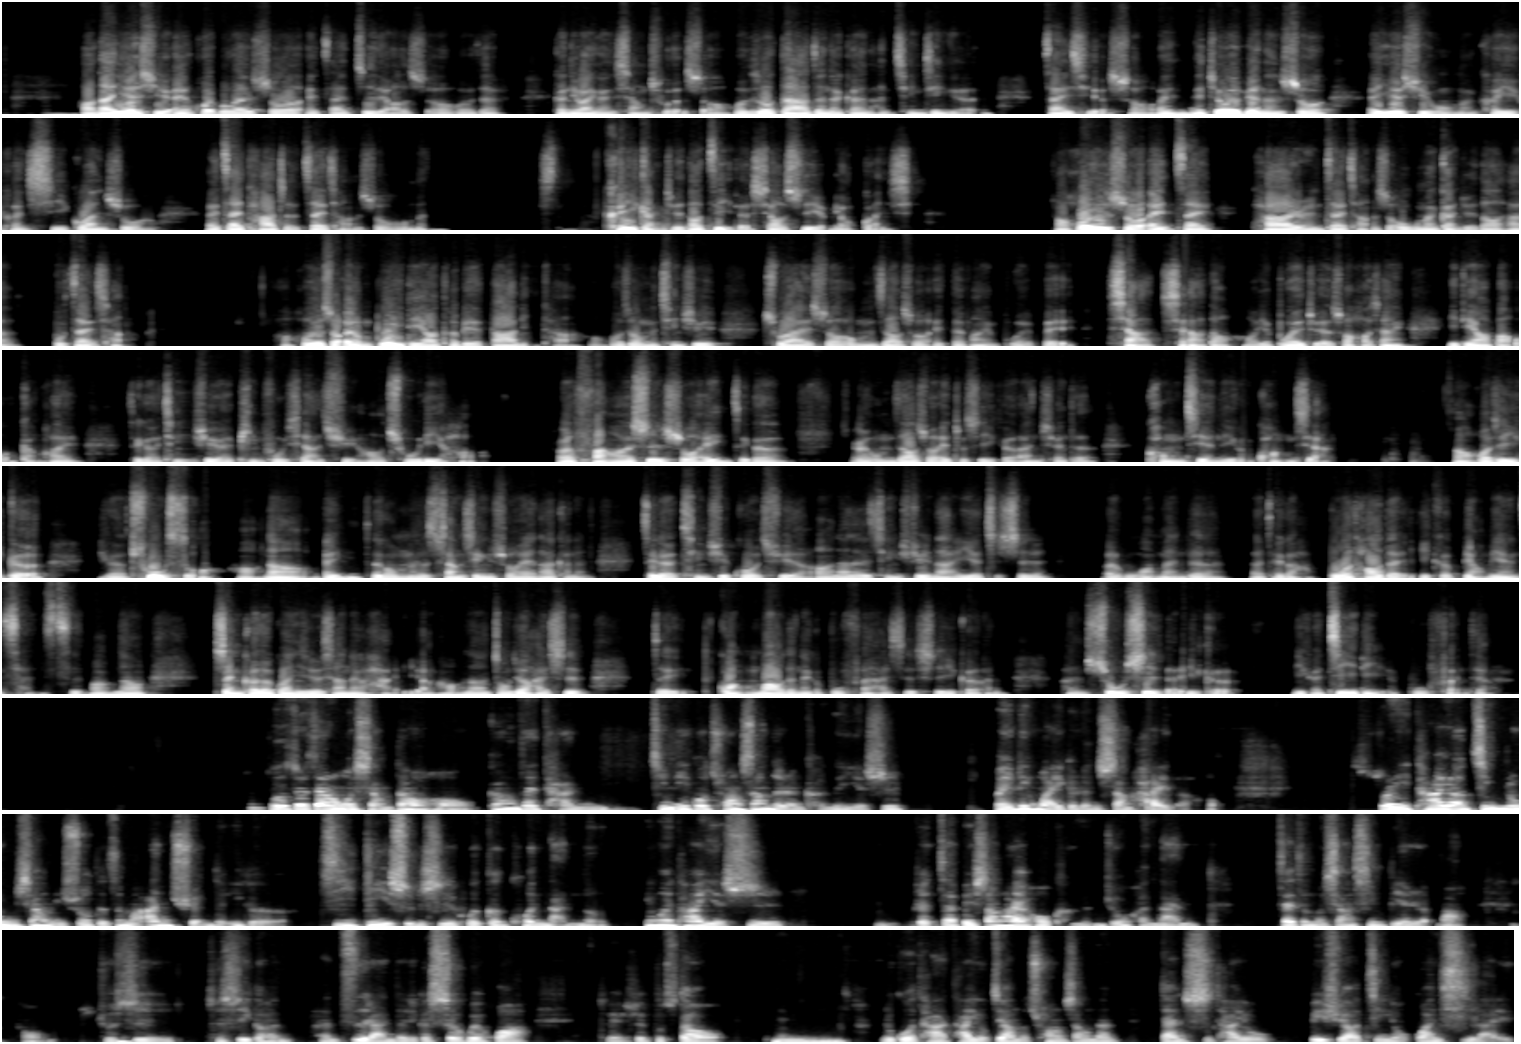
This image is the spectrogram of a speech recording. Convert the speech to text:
好，那也许哎会不会说哎在治疗的时候，或者在跟另外一个人相处的时候，或者说大家真的跟很亲近的人在一起的时候，哎哎就会变成说哎，也许我们可以很习惯说哎在他者在场的时候，我们。可以感觉到自己的消失也没有关系。啊，或者是说，哎，在他人在场的时候，我们感觉到他不在场。啊，或者说，哎，我们不一定要特别搭理他，或者我们情绪出来的时候，我们知道说，哎，对方也不会被吓吓到，哦，也不会觉得说好像一定要把我赶快这个情绪给平复下去，然后处理好，而反而是说，哎，这个，呃，我们知道说，哎，就是一个安全的空间的一个框架。啊，或者一个一个处所，好，那哎，这个我们就相信说，哎，他可能这个情绪过去了啊，那这个情绪来也只是呃我们的呃这个波涛的一个表面层次啊，那整个的关系就像那个海一样，好，那终究还是对广袤的那个部分，还是是一个很很舒适的一个一个基底的部分，这样。不过就这样，我想到哈，刚刚在谈经历过创伤的人，可能也是被另外一个人伤害的，所以他要进入像你说的这么安全的一个基地，是不是会更困难呢？因为他也是人在被伤害后，可能就很难再这么相信别人嘛。哦，就是这是一个很很自然的一个社会化，对，所以不知道，嗯，如果他他有这样的创伤，那但是他又必须要经由关系来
